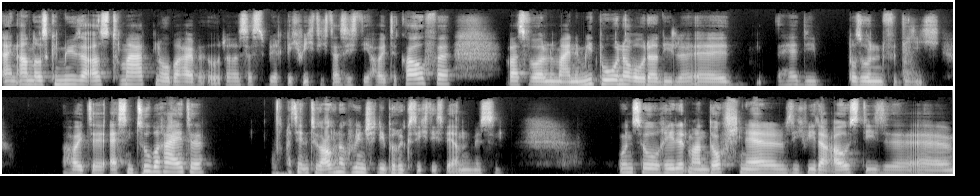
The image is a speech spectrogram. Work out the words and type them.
ein anderes Gemüse als Tomaten oder, ist es wirklich wichtig, dass ich die heute kaufe? Was wollen meine Mitbewohner oder die, äh, die Personen, für die ich heute Essen zubereite? Das sind natürlich auch noch Wünsche, die berücksichtigt werden müssen. Und so redet man doch schnell sich wieder aus diese äh,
